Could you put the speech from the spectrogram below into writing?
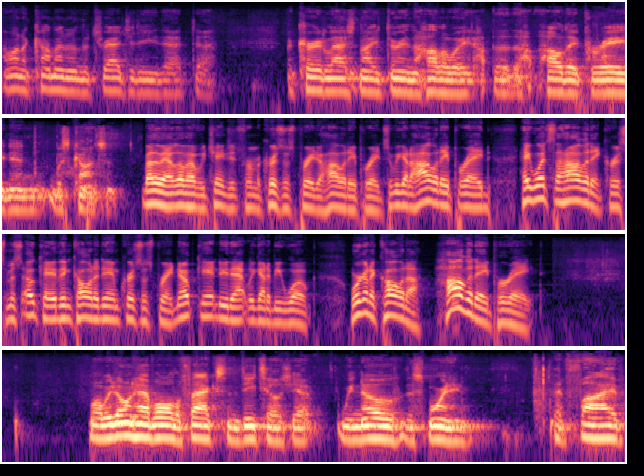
I want to comment on the tragedy that uh, occurred last night during the holiday, uh, the holiday parade in Wisconsin. By the way, I love how we changed it from a Christmas parade to a holiday parade. So we got a holiday parade. Hey, what's the holiday? Christmas? Okay, then call it a damn Christmas parade. Nope, can't do that. We got to be woke. We're going to call it a holiday parade. Well, we don't have all the facts and details yet. We know this morning that five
